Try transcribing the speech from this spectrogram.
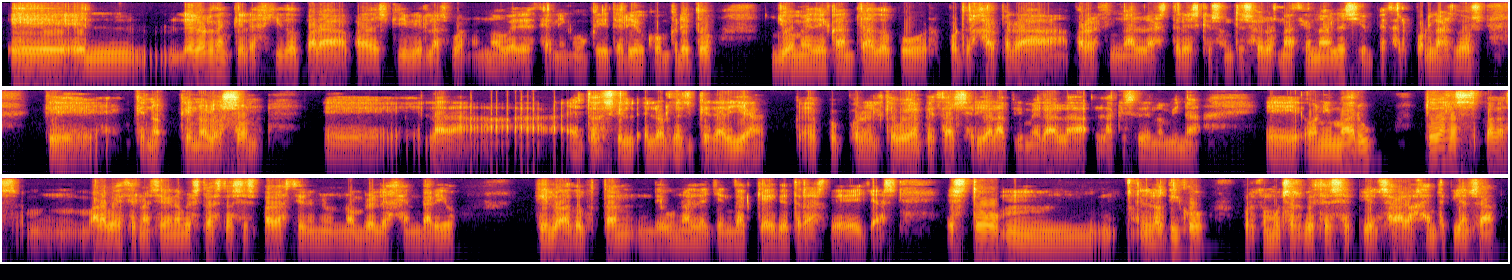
Eh, el, orden que he elegido para, describirlas bueno no obedece a ningún criterio concreto. Yo me he decantado por, por dejar para, para el final las tres que son tesoros nacionales y empezar por las dos que, que, no, que no lo son. Eh, entonces el, el, orden quedaría por el que voy a empezar sería la primera, la, que se denomina eh, Onimaru. Todas las espadas, mm, ahora voy a decir una serie de nombres, todas estas espadas tienen un nombre legendario que lo adoptan de una leyenda que hay detrás de ellas. Esto mm, lo digo porque muchas veces se piensa, la gente piensa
